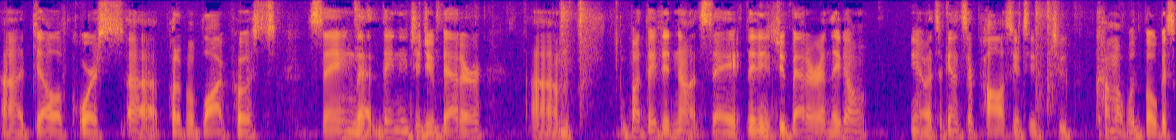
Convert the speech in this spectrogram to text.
Uh, Dell, of course, uh, put up a blog post saying that they need to do better, um, but they did not say they need to do better, and they don't. You know, it's against their policy to to come up with bogus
